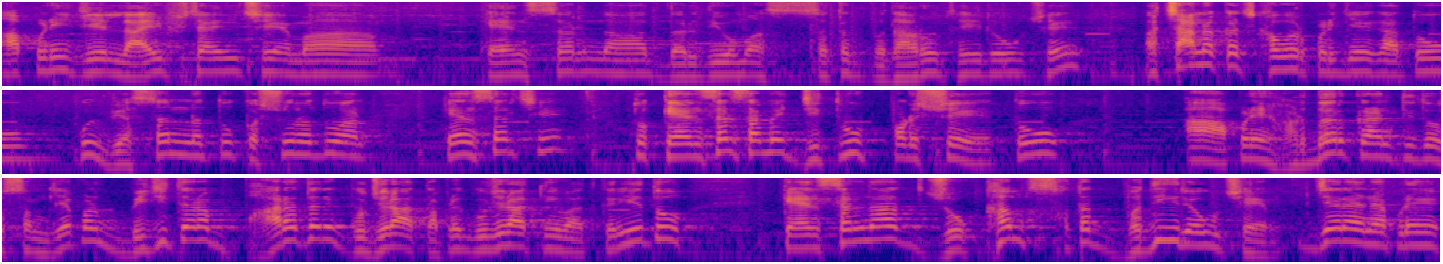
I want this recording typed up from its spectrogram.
આપણી જે લાઈફસ્ટાઈલ છે એમાં કેન્સરના દર્દીઓમાં સતત વધારો થઈ રહ્યો છે. અચાનક જ ખબર પડી જાય કે આ તો કોઈ વ્યસન નહોતું, કશું નહોતું. કેન્સર છે? તો કેન્સર સામે જીતવું પડશે તો આ આપણે હળદર ક્રાંતિ તો સમજ્યા પણ બીજી તરફ ભારત અને ગુજરાત, આપણે ગુજરાતની વાત કરીએ તો કેન્સરના જોખમ સતત વધી રહ્યું છે. જ્યારે એને આપણે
